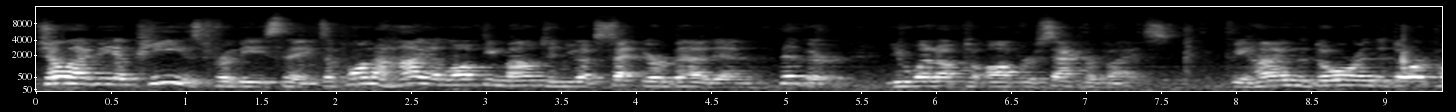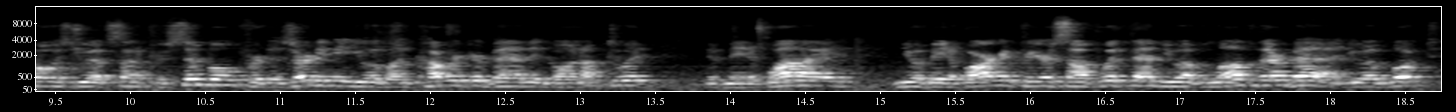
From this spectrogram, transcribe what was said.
Shall I be appeased for these things? Upon a high and lofty mountain you have set your bed, and thither you went up to offer sacrifice. Behind the door and the doorpost you have set up your symbol. For deserting me, you have uncovered your bed and gone up to it. You have made it wide. You have made a bargain for yourself with them. You have loved their bed. You have looked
